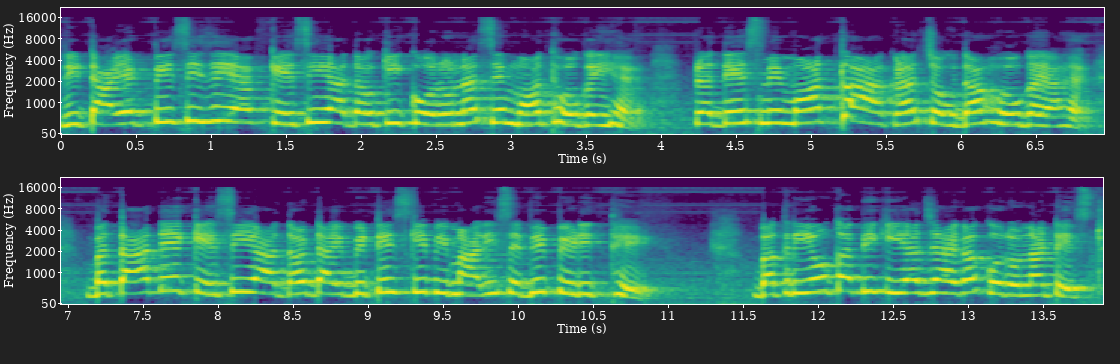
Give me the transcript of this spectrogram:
रिटायर्ड पीसीसीएफ केसी यादव की कोरोना से मौत हो गई है। प्रदेश में मौत का आंकड़ा चौदह हो गया है। बता दें, केसी यादव डायबिटीज़ की बीमारी से भी पीड़ित थे। बकरियों का भी किया जाएगा कोरोना टेस्ट।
